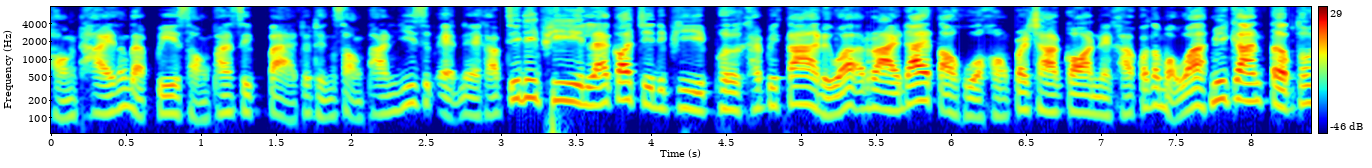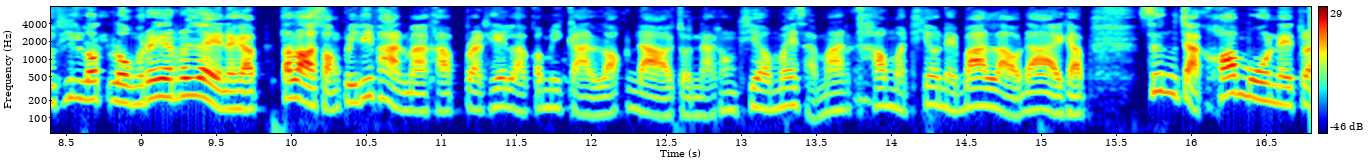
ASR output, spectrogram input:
ของไทยตั้งแต่ปี 2018 จนถึง 2021 เนี่ยครับ GDP และก็ GDP per capita หรือว่ารายได้ต่อหัวของประชากรเนี่ยครับ ก็ต้องบอกว่ามีการเติบโตที่ลดลงเรื่อยๆ นะครับ ตลอด 2 ปีที่ผ่านมาครับ ประเทศเราก็มีการล็อกดาวน์จนนักท่องเที่ยวไม่สามารถเข้ามาเที่ยวในบ้านเราได้ครับ ซึ่งจากข้อมูลในไตร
